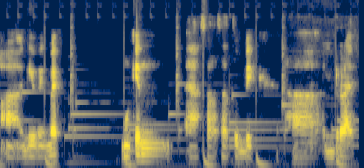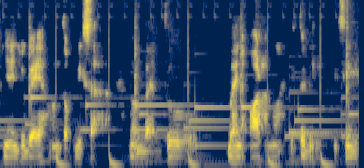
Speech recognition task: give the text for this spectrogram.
uh, giving back mungkin uh, salah satu big uh, drive-nya juga ya untuk bisa membantu banyak orang lah gitu di, di sini.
